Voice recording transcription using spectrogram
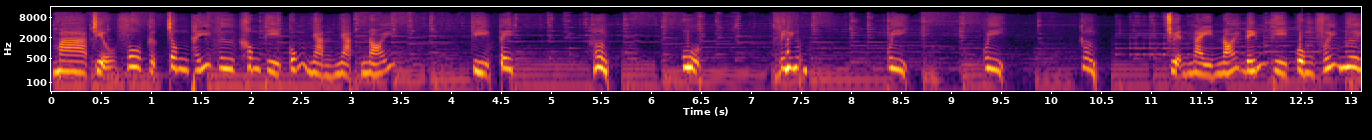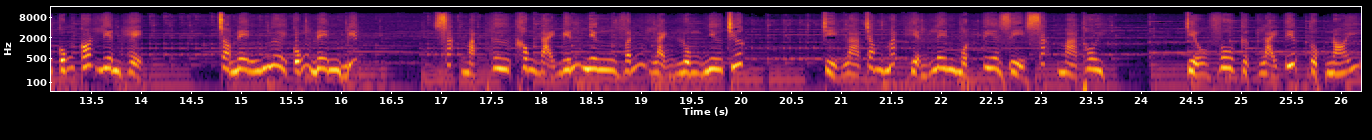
Mà triệu vô cực trông thấy Tư không thì cũng nhàn nhạt nói. Kỳ tê. Hơ. U. Vinh. Quy. Quy, cơ. Chuyện này nói đến thì cùng với ngươi cũng có liên hệ. Cho nên ngươi cũng nên biết. Sắc mặt tư không đại biến nhưng vẫn lạnh lùng như trước. Chỉ là trong mắt hiện lên một tia gì sắc mà thôi. Triệu vô cực lại tiếp tục nói.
